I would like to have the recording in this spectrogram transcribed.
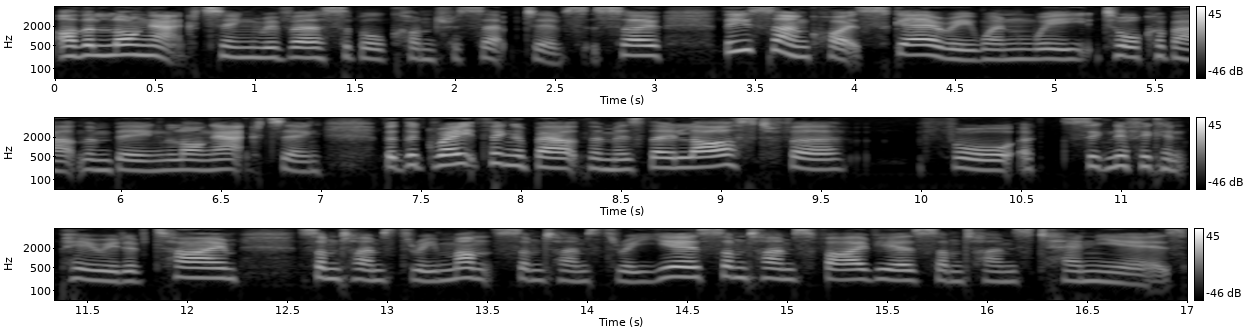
are the long acting reversible contraceptives. So, these sound quite scary when we talk about them being long acting, but the great thing about them is they last for for a significant period of time, sometimes three months, sometimes three years, sometimes five years, sometimes 10 years.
